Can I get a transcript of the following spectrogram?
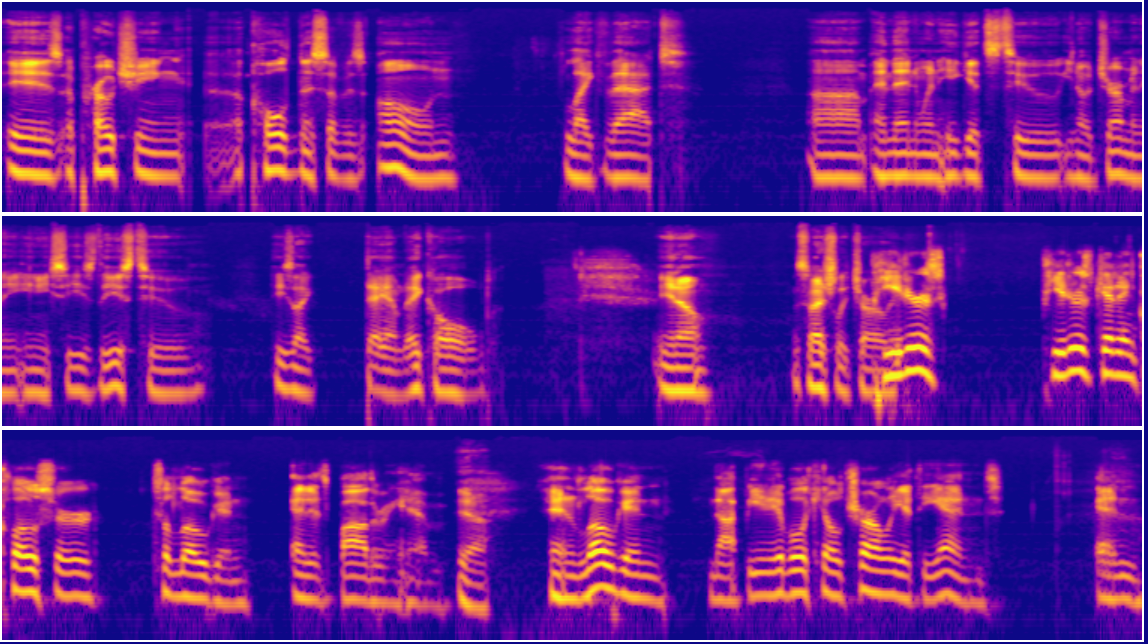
is approaching a coldness of his own, like that. Um, and then when he gets to you know Germany and he sees these two, he's like, "Damn, they cold," you know, especially Charlie. Peter's Peter's getting closer to Logan and it's bothering him. Yeah, And Logan not being able to kill Charlie at the end and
